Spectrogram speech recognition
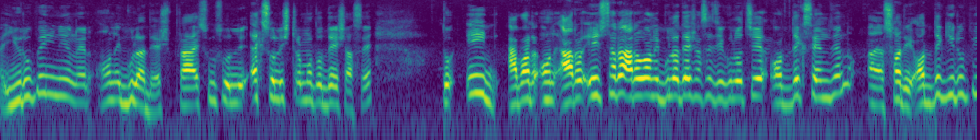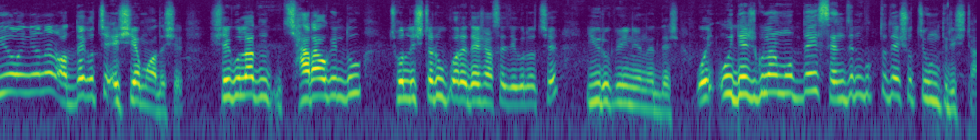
ইউরোপিয়ান ইউনিয়নের অনেকগুলা দেশ, প্রায় সুচল্লিশ একচল্লিশটার মতো দেশ আছে। তো এই আবার অন- আরও এছাড়া আরও অনেকগুলো দেশ আছে যেগুলো হচ্ছে অর্ধেক সেনজেন সরি অর্ধেক ইউরোপীয় ইউনিয়নের অর্ধেক হচ্ছে এশিয়া মহাদেশের। সেগুলা ছাড়াও কিন্তু চল্লিশটার উপরে দেশ আছে যেগুলো হচ্ছে ইউরোপীয় ইউনিয়নের দেশ। ওই ওই দেশগুলোর মধ্যে সেনজেনভুক্ত দেশ হচ্ছে উনত্রিশটা।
